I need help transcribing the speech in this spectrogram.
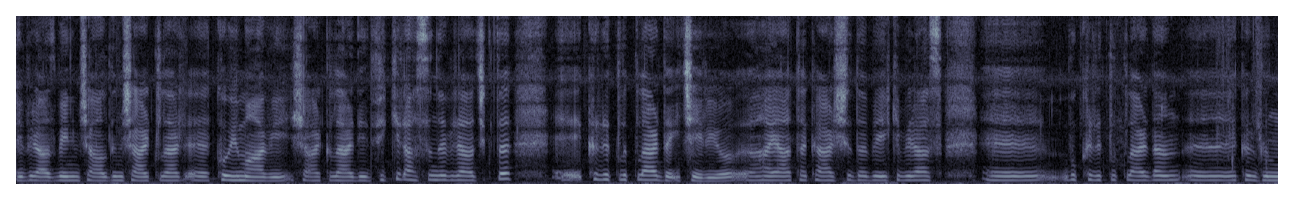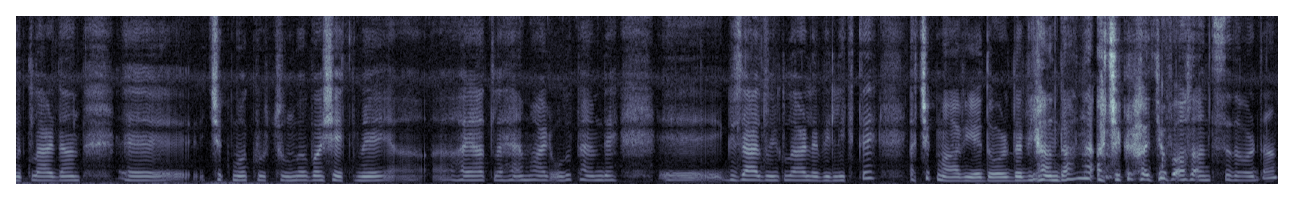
e, biraz benim çaldığım şarkılar e, koyu mavi şarkılar dedi. Fikir aslında birazcık da e, kırıklıklar da içeriyor. Hayata karşı da belki biraz bu kırıklıklardan, kırgınlıklardan çıkma, kurtulma kurtulma, baş etme, hayatla hemhal olup hem de e, güzel duygularla birlikte açık maviye doğru da bir yandan açık radyo bağlantısı da oradan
